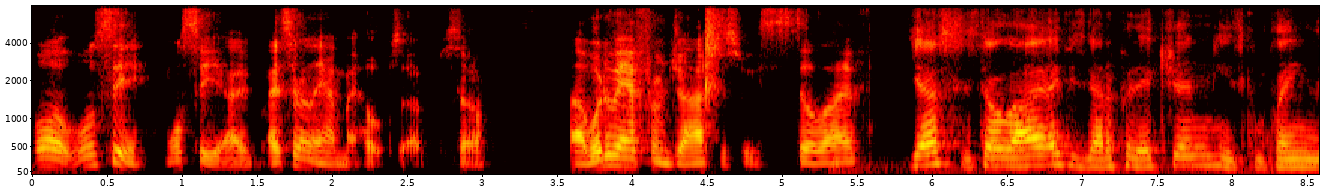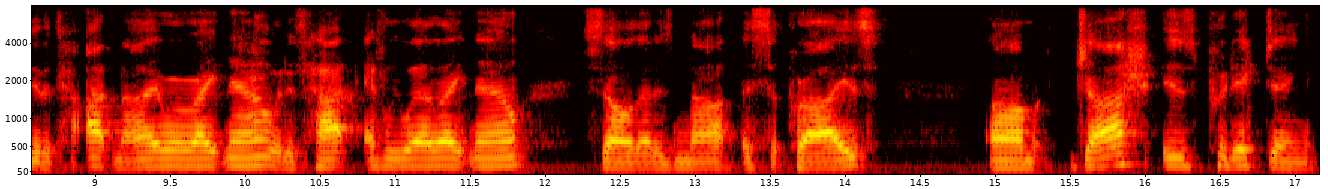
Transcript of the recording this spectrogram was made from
Well, we'll see. We'll see. I, I certainly have my hopes up. So, uh, what do we have from Josh this week? Is he still alive? Yes, he's still alive. He's got a prediction. He's complaining that it's hot in Iowa right now. It is hot everywhere right now, so that is not a surprise. Um, Josh is predicting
